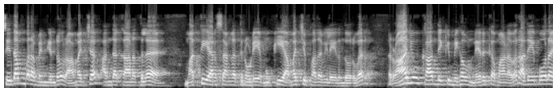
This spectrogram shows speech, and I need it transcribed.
சிதம்பரம் என்கின்ற ஒரு அமைச்சர். அந்த காலத்துல மத்திய அரசாங்கத்தினுடைய முக்கிய அமைச்சு பதவியில் இருந்த ஒருவர் ராஜீவ் காந்திக்கு மிகவும் நெருக்கமானவர். அதே போல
